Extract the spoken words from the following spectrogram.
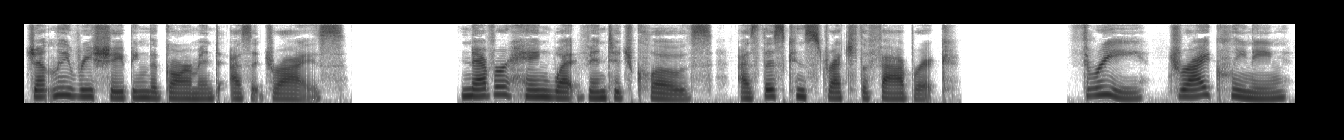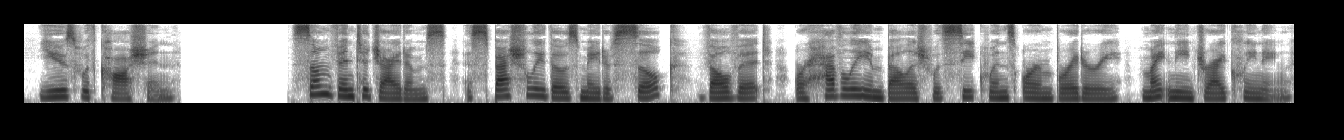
gently reshaping the garment as it dries. Never hang wet vintage clothes, as this can stretch the fabric. 3. Dry cleaning, use with caution. Some vintage items, especially those made of silk, velvet, or heavily embellished with sequins or embroidery, might need dry cleaning.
